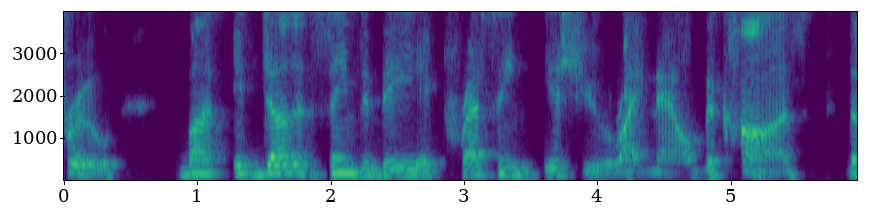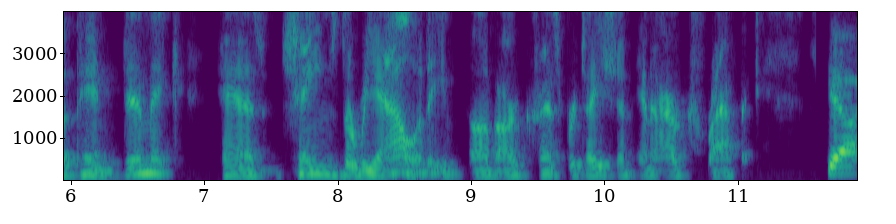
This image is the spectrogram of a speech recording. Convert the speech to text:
true, but it doesn't seem to be a pressing issue right now because the pandemic has changed the reality of our transportation and our traffic. Yeah,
